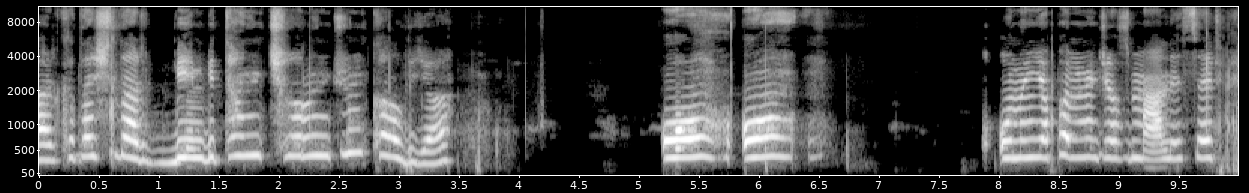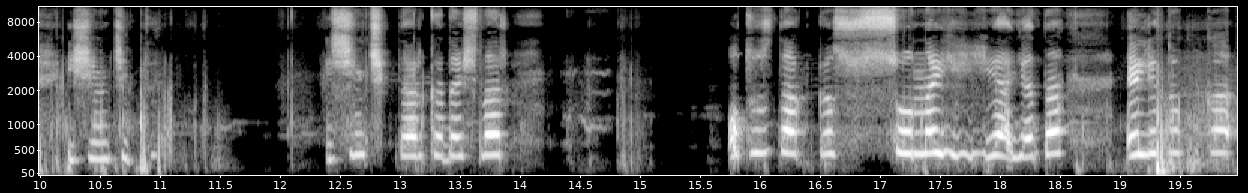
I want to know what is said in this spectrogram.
Arkadaşlar benim bir tane challenge'ım kaldı ya. O o onu yapamayacağız maalesef. İşim çıktı. İşim çıktı arkadaşlar. 30 dakika sonra ya, ya da 50 dakika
